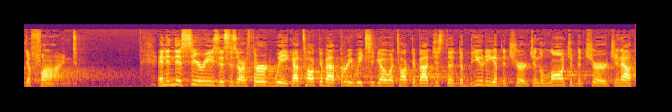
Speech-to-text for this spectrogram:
Defined. And in this series, this is our third week. I talked about three weeks ago, I talked about just the, the beauty of the church and the launch of the church and how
